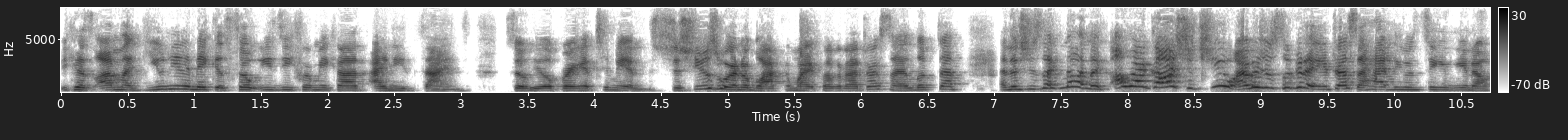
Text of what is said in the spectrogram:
because I'm like, you need to make it so easy for me, God. I need signs. So he'll bring it to me. And just she was wearing a black and white polka dot dress. And I looked up and then she's like, no, I'm like, oh my gosh, it's you. I was just looking at your dress. I hadn't even seen, you know,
